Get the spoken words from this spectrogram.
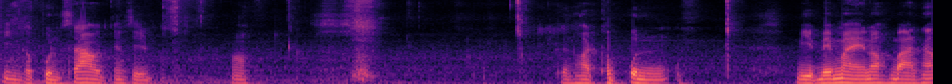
กินกับปุ่นเศร้าจังสิเกินหอดกับปุ่นบีบใบไม้เนาะบานเฮา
